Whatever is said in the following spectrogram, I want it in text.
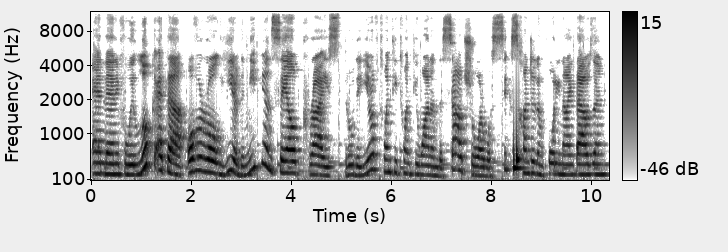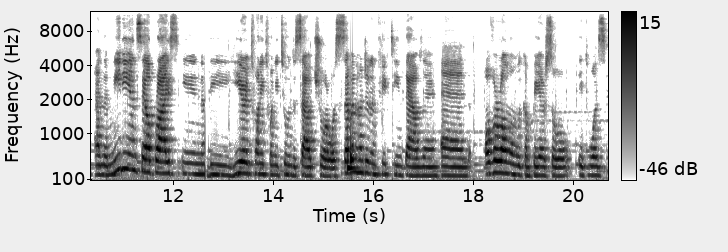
And then if we look at the overall year, the median sale price through the year of 2021 on the South Shore was 649,000 and the median sale price in the year 2022 in the South Shore was 715,000 and overall when we compare so it was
